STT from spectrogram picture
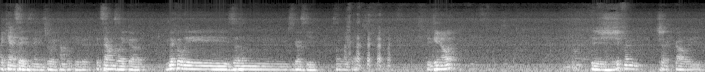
I can't say his name; it's really complicated. It sounds like uh, Zizemski, something like that. Do you know it? Zhikman Chekhali.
